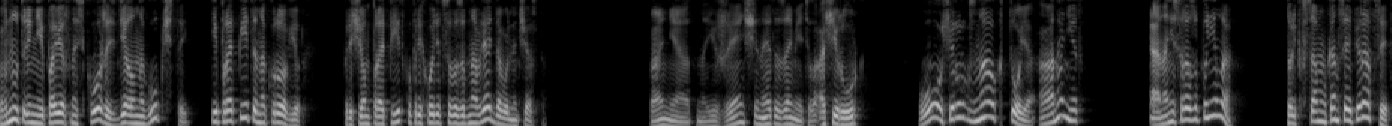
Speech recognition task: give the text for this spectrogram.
Внутренняя поверхность кожи сделана губчатой и пропитана кровью, причем пропитку приходится возобновлять довольно часто. Понятно, и женщина это заметила. А хирург? О, хирург знал, кто я, а она нет. Она не сразу поняла. Только в самом конце операции,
